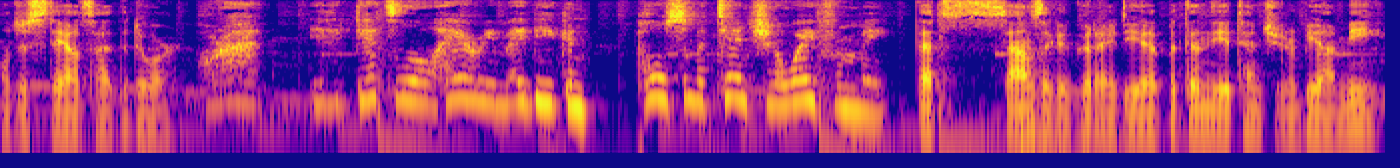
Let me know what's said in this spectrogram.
I'll just stay outside the door. All right. If it gets a little hairy, maybe you can pull some attention away from me. That sounds like a good idea, but then the attention would be on me.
